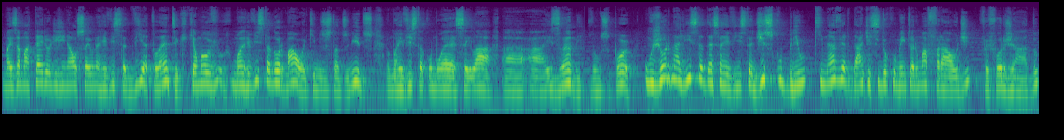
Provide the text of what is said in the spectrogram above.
mas a matéria original saiu na revista The Atlantic, que é uma, uma revista normal aqui nos Estados Unidos, é uma revista como é, sei lá, a, a Exame, vamos supor. Um jornalista dessa revista descobriu que, na verdade, esse documento documento era uma fraude, foi forjado,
